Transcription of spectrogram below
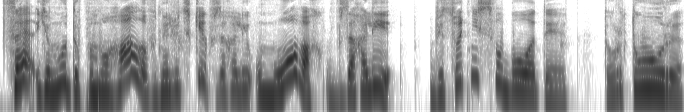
це йому допомагало в нелюдських взагалі умовах, взагалі відсутність свободи, тортури,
